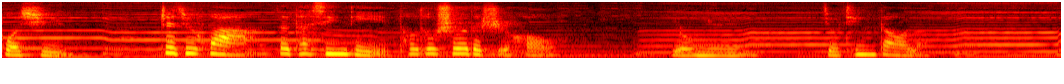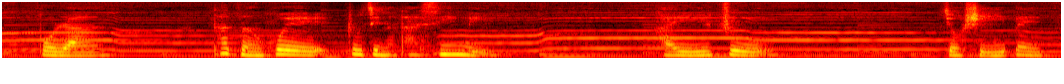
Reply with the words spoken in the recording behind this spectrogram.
或许，这句话在他心底偷偷说的时候，有女就听到了。不然，他怎会住进了他心里？还一住，就是一辈子。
